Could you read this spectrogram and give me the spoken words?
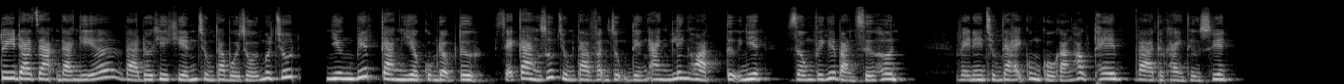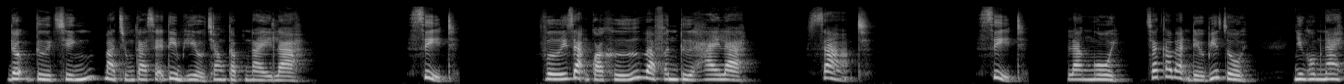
Tuy đa dạng đa nghĩa và đôi khi khiến chúng ta bối rối một chút, nhưng biết càng nhiều cụm động từ sẽ càng giúp chúng ta vận dụng tiếng Anh linh hoạt, tự nhiên, giống với người bản xứ hơn. Vậy nên chúng ta hãy cùng cố gắng học thêm và thực hành thường xuyên. Động từ chính mà chúng ta sẽ tìm hiểu trong tập này là sit, với dạng quá khứ và phân từ hai là sat. Sit là ngồi, chắc các bạn đều biết rồi. Nhưng hôm nay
